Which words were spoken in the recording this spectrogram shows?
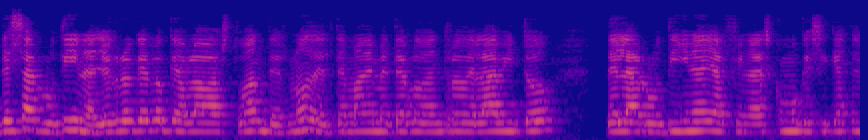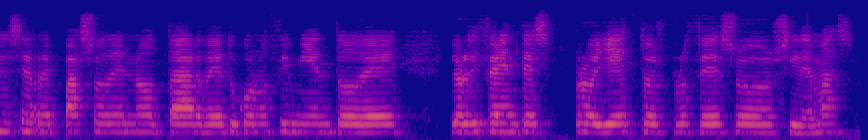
de esa rutina. Yo creo que es lo que hablabas tú antes, ¿no? Del tema de meterlo dentro del hábito de la rutina y al final es como que sí que haces ese repaso de notar, de tu conocimiento, de los diferentes proyectos, procesos y demás.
